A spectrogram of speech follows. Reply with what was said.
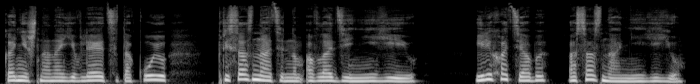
Конечно, она является такой при сознательном овладении ею или хотя бы осознании ее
